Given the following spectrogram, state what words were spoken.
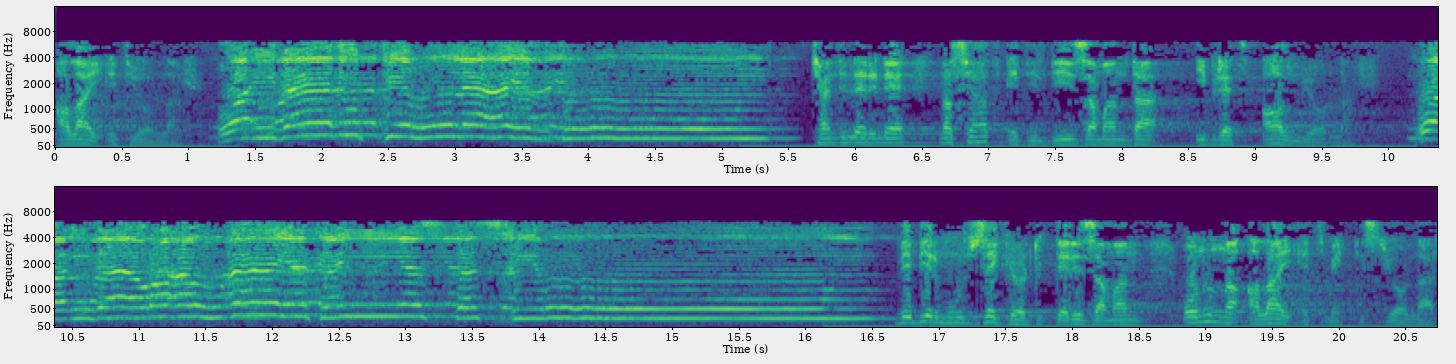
alay ediyorlar. وإذا ذكروا لا يذكرون Kendilerine nasihat edildiği zaman da ibret almıyorlar. وإذا رأوا آية يستسخرون Ve bir mucize gördükleri zaman onunla alay etmek istiyorlar.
